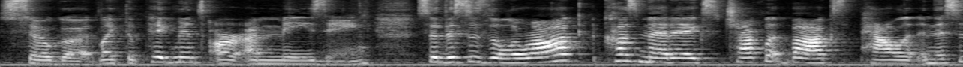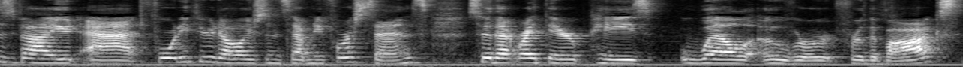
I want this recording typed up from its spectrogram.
so good. Like the pigments are amazing. So this is the Lorac Cosmetics Chocolate Box Palette and this is valued at $43.74. So that right there pays well over for the box.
